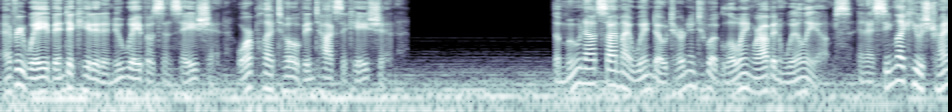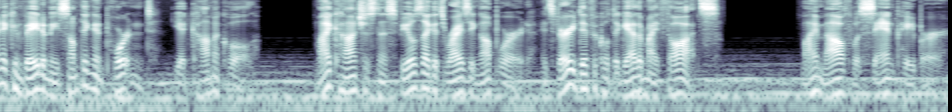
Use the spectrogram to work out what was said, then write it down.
Every wave indicated a new wave of sensation or plateau of intoxication. The moon outside my window turned into a glowing Robin Williams, and it seemed like he was trying to convey to me something important, yet comical. My consciousness feels like it's rising upward. It's very difficult to gather my thoughts. My mouth was sandpaper.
